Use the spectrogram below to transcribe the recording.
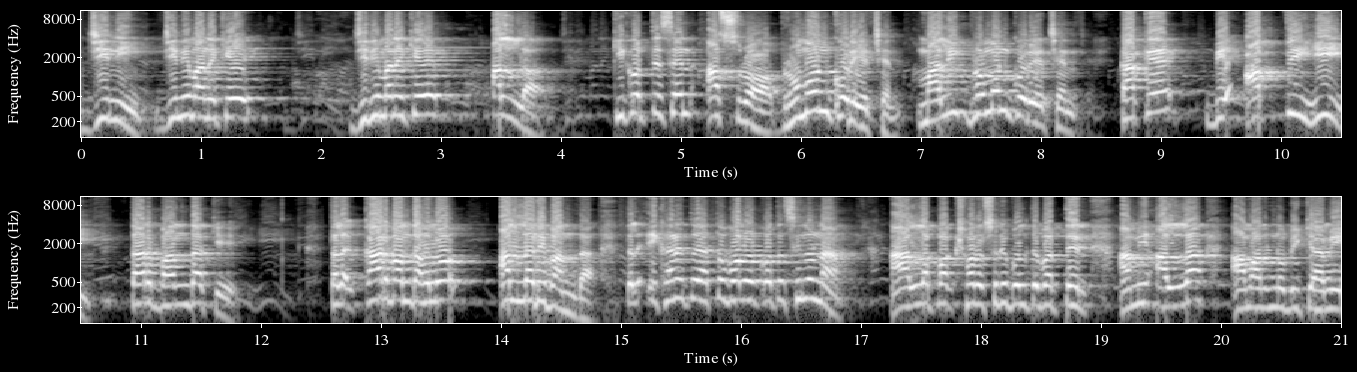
যিনি যিনি মানে কে? যিনি মানে কে? আল্লাহ। কি করতেছেন? আশ্র ভ্রমণ করিয়েছেন। মালিক ভ্রমণ করিয়েছেন। কাকে? বি আপ্তিহি তার বান্দাকে। তাহলে কার বান্দা হলো? আল্লাহরই বান্দা। তাহলে এখানে তো এত বলার কথা ছিল না। আল্লাহ পাক সরাসরি বলতে পারতেন, আমি আল্লাহ, আমার নবীকে আমি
